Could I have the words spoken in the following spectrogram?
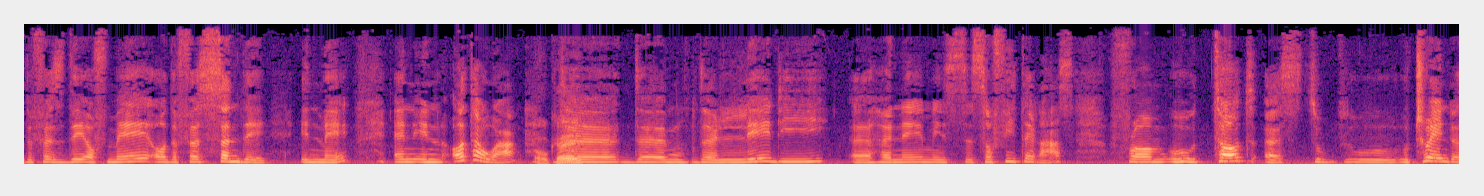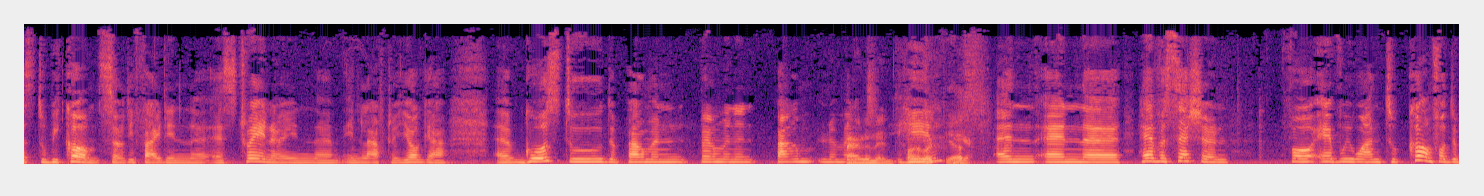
the first day of May or the first Sunday in May. And in Ottawa, Okay. the the the lady. Uh, her name is Sophie Terras, from who taught us to, who trained us to become certified in uh, as trainer in um, in laughter yoga, uh, goes to the permanent permanent parliament, Parliament, yes. and and uh, have a session for everyone to come for the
